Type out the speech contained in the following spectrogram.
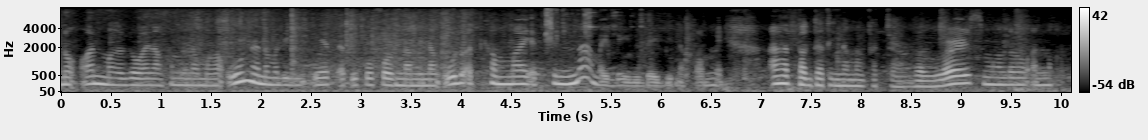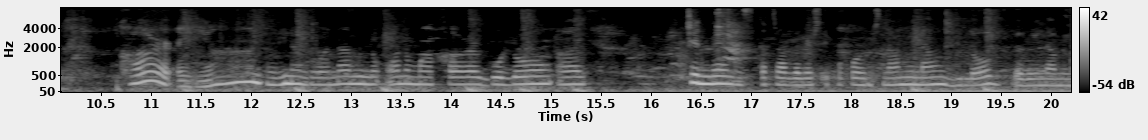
noon magagawa lang kami ng mga una na maliliit at ipo-form namin ng ulo at kamay at yun na may baby baby na kami at pagdating naman ka travelers mga laruan ng car ayan ang ginagawa namin noon ng mga car gulong ay chinelas ka travelers ipo-forms namin ng bilog gagawin namin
